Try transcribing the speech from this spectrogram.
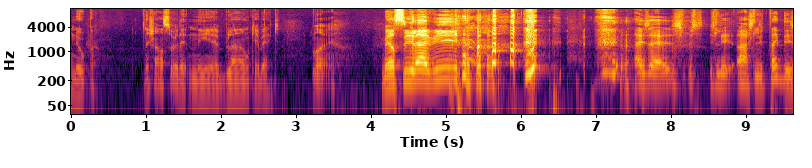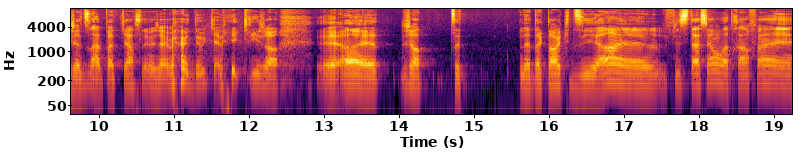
nope. On est chanceux d'être né euh, blanc au Québec. Ouais. Merci la vie! Ah, je je- je- je l'ai ah, je l'ai peut-être déjà dit dans le podcast, là, mais j'avais un dude qui avait écrit genre. euh, ah, euh, genre, tu le docteur qui dit Ah, euh, félicitations, votre enfant. euh,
